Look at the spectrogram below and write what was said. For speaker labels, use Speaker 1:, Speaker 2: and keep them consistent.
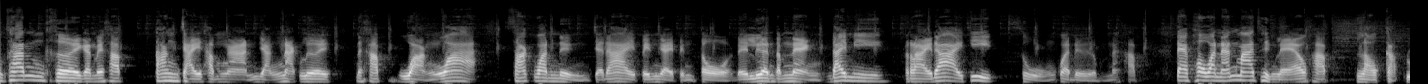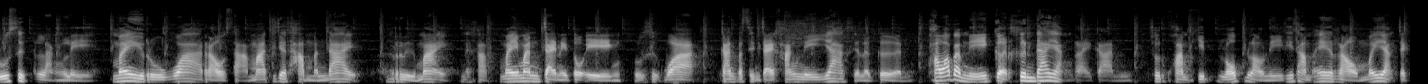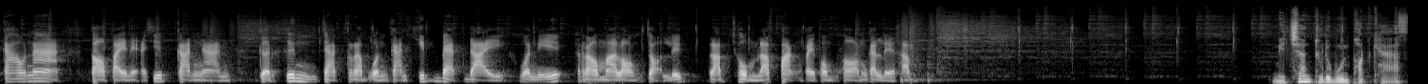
Speaker 1: ทุกท่านเคยกันไหมครับ ตั้งใจทำงานอย่างหนักเลยนะครับ หวังว่าสักวันหนึ่งจะได้เป็นใหญ่เป็นโต ได้เลื่อนตำแหน่งได้มีรายได้ที่สูงกว่าเดิมนะครับ แต่พอวันนั้นมาถึงแล้วครับ เรากลับรู้สึกลังเล ไม่รู้ว่าเราสามารถที่จะทำมันได้หรือไม่นะครับไม่มั่นใจในตัวเอง รู้สึกว่าการตัดสินใจครั้งนี้ยากเสียเหลือเกินภาวะแบบนี้เกิดขึ้นได้อย่างไรกัน ชุดความคิดลบเหล่านี้ที่ทำให้เราไม่อยากจะก้าวหน้า ต่อไปในอาชีพการงานเกิดขึ้นจากกระบวนการคิดแบบใด วันนี้เรามาลองเจาะลึกรับชมรับฟังไปพร้อม ๆ กันเลยครับ
Speaker 2: Mission to the Moon Podcast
